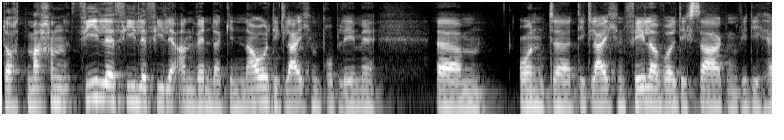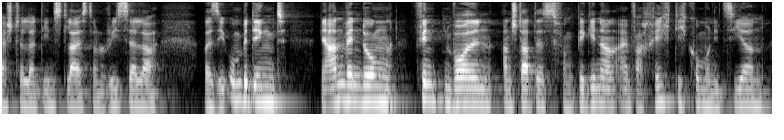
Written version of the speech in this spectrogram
dort machen viele, viele, viele Anwender genau die gleichen Probleme ähm, und äh, die gleichen Fehler, wollte ich sagen, wie die Hersteller, Dienstleister und Reseller, weil sie unbedingt eine Anwendung finden wollen, anstatt es von Beginn an einfach richtig kommunizieren,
